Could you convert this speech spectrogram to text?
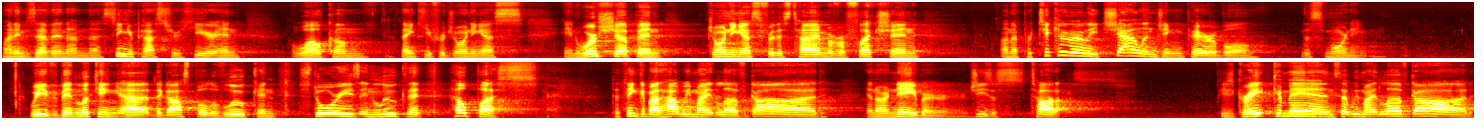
My name is Evan. I'm the senior pastor here, and welcome. Thank you for joining us in worship and joining us for this time of reflection on a particularly challenging parable this morning. We've been looking at the Gospel of Luke and stories in Luke that help us to think about how we might love God and our neighbor. Jesus taught us these great commands that we might love God,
